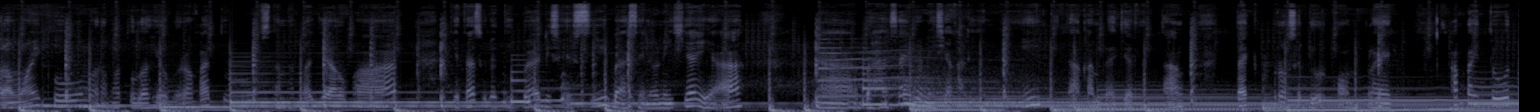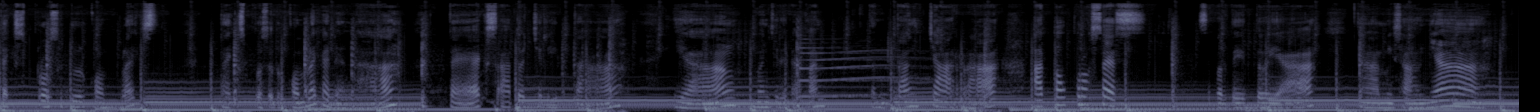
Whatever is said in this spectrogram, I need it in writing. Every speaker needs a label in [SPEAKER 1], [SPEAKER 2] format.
[SPEAKER 1] Assalamualaikum warahmatullahi wabarakatuh. Selamat pagi Alfat. Kita sudah tiba di sesi Bahasa Indonesia ya. Nah bahasa Indonesia kali ini Kita akan belajar tentang Teks prosedur kompleks. Apa itu teks prosedur kompleks? Teks prosedur kompleks adalah Teks atau cerita Yang menceritakan tentang cara atau proses. Seperti itu ya. Nah, misalnya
